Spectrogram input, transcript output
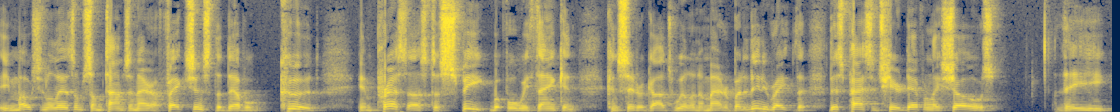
emotionalism, sometimes in our affections, the devil could impress us to speak before we think and consider God's will in a matter. But at any rate, the, this passage here definitely shows the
